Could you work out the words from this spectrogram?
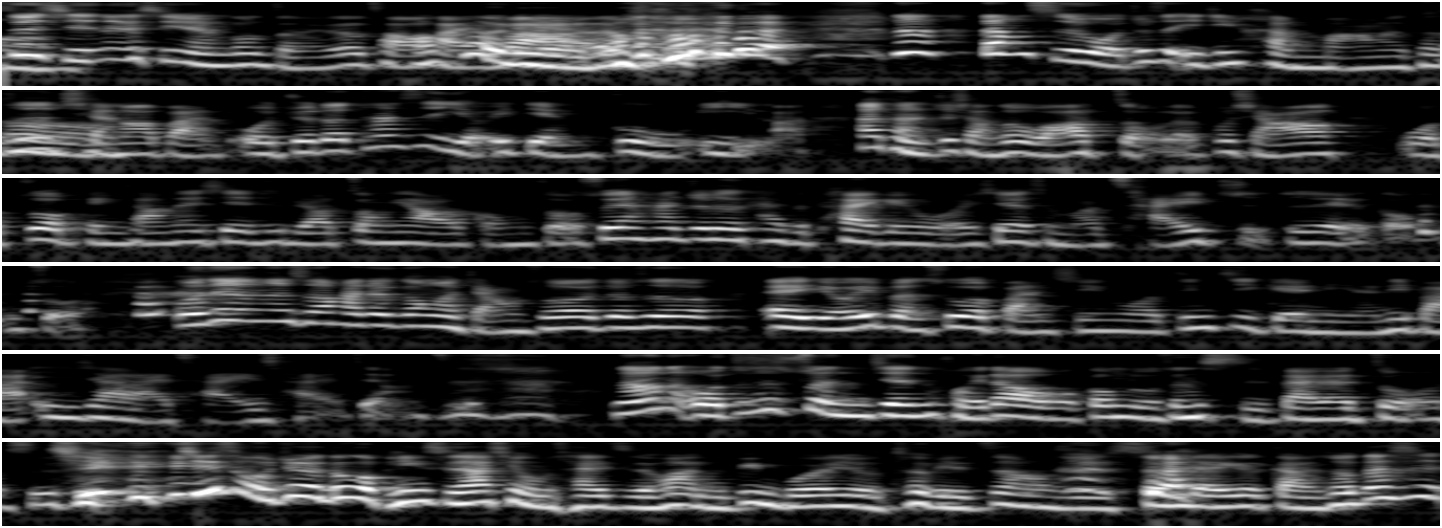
所以其实那个新员工整个就超害怕。对，那当时我就是已经很忙了，可是钱老板，我觉得他是有一点故意啦，他可能就想说我要走了，不想要我做平常那些就是比较重要的工作，所以他就是开始派给我一些什么裁纸之类的工作。我记得那时候他就跟我讲说，就是哎、欸，有一本书的版型我已经寄给你了，你把它印下来裁一裁这样子。然后呢，我就是瞬间回到我工读生时代在做的事情。其实我觉得，如果平时他请我们裁纸的话，你并不会有特别这样子深的一个感受。但是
